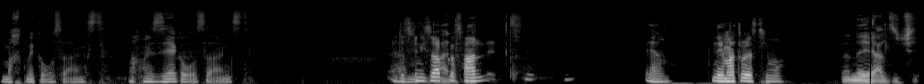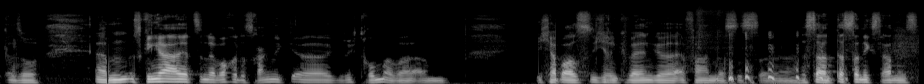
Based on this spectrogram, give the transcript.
macht mir große Angst. Macht mir sehr große Angst. Das Ähm, finde ich so das abgefahren. Ja. Nee, mach du erst, Timo. nee, also, also ähm, es ging ja jetzt in der Woche das Rangnick-Gerücht rum, aber ähm, ich habe aus sicheren Quellen erfahren, dass, es, äh, dass, da, dass da nichts dran ist.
